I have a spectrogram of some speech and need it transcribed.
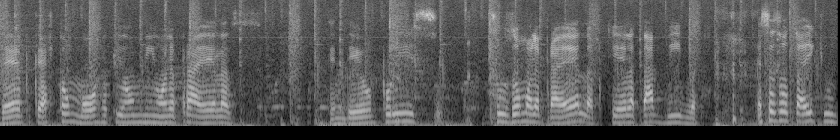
dela, porque elas estão mortas, que o homem olha pra elas. Entendeu? Por isso. Se os homens olham pra ela, porque ela tá viva. Essas outras aí que, os,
